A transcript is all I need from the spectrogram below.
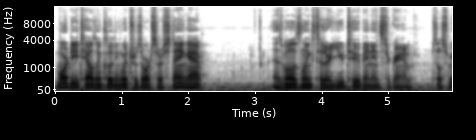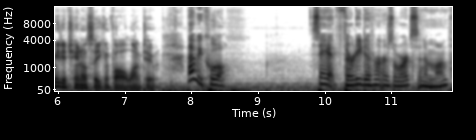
more details, including which resorts they're staying at, as well as links to their YouTube and Instagram social media channels so you can follow along too. That'd be cool. Stay at 30 different resorts in a month.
